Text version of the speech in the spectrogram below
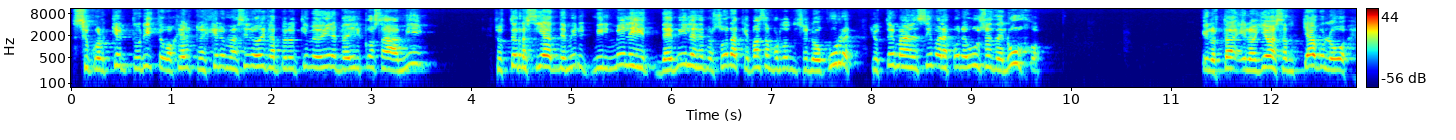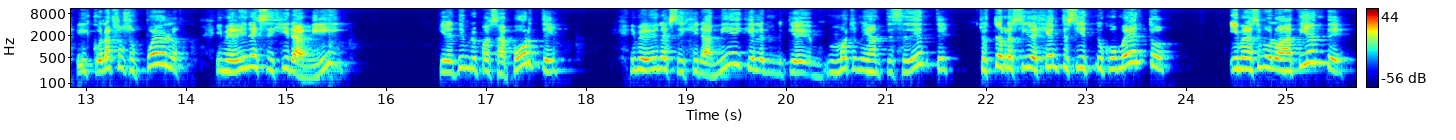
Si cualquier turista, cualquier extranjero me dice, oiga, pero ¿qué me viene a pedir cosas a mí? Si usted recibe de mil, mil, miles, de personas que pasan por donde se le ocurre, y usted más encima les pone buses de lujo, y los, lleva a Santiago y, colapsa sus pueblos, y me viene a exigir a mí que le timbre el pasaporte, y me viene a exigir a mí que, le, muestre mis antecedentes. Si usted recibe gente sin documento y me encima los atiende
